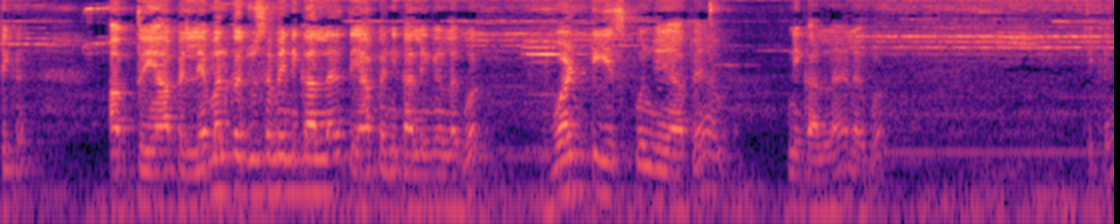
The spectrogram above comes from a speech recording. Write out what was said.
ठीक है? अब तो यहाँ पे लेमन का जूस हमें निकालना है तो यहाँ पे निकालेंगे लगभग वन टी स्पून जो यहाँ पे हम निकालना है लगभग। ठीक है?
